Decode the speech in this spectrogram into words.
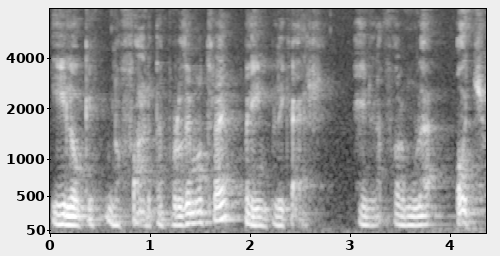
y lo que nos falta por demostrar es P implica R, en la fórmula 8.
